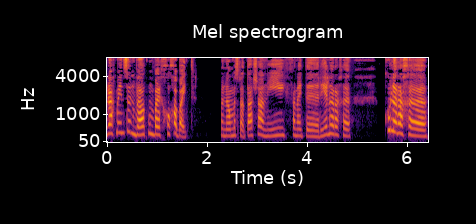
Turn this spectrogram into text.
Goeiedag mense en welkom by Goggabyt. My naam is Natasha en hier vanuit 'n reënerige, koelerige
